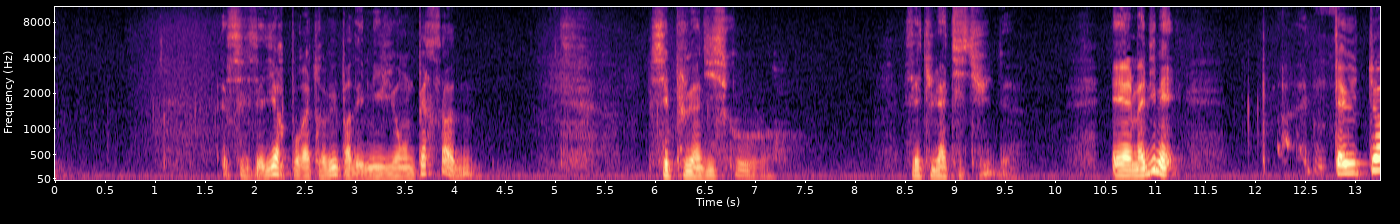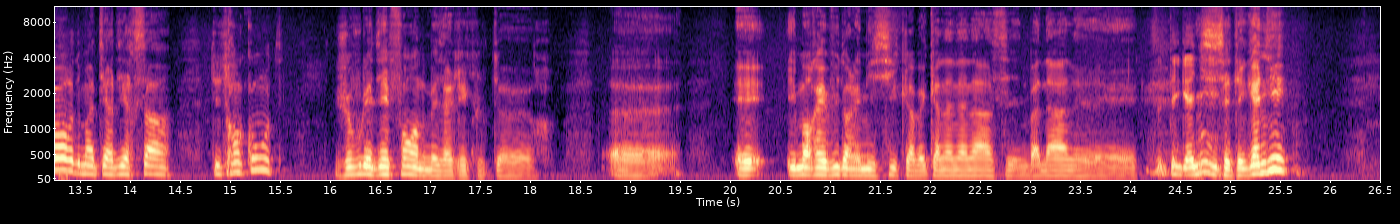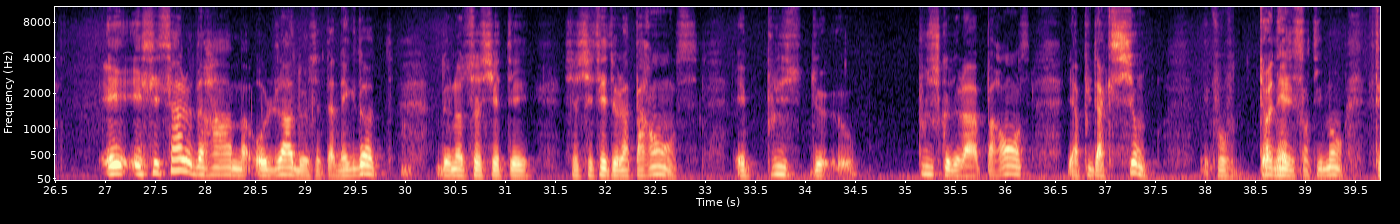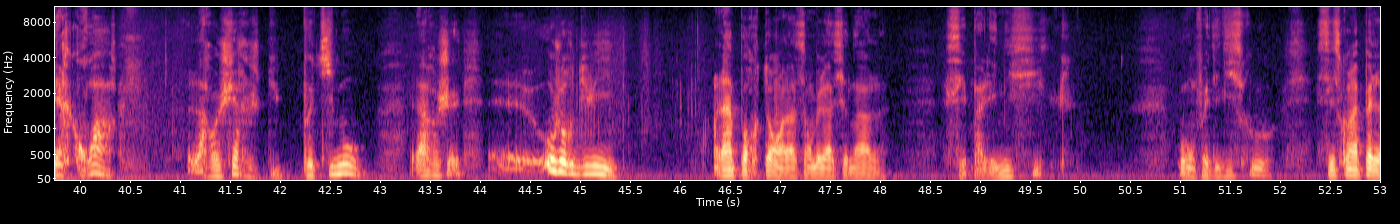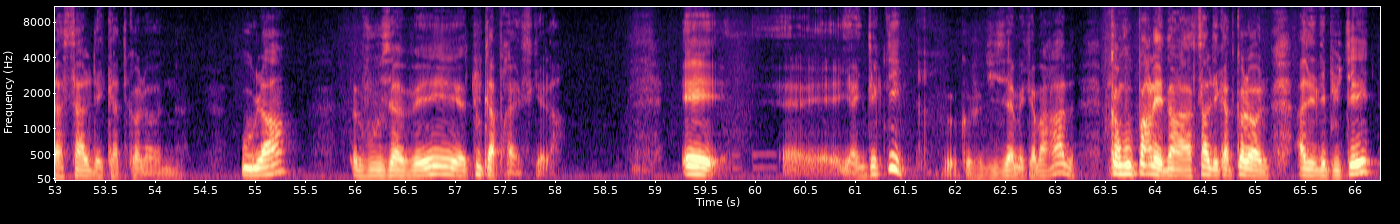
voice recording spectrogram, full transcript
c'est-à-dire pour être vu par des millions de personnes, c'est plus un discours, c'est une attitude. Et elle m'a dit, mais tu as eu tort de m'interdire ça. Tu te rends compte? Je voulais défendre mes agriculteurs. Euh, et il m'aurait vu dans l'hémicycle avec un ananas et une banane. C'était gagné. C'était gagné. Et, c'est ça le drame, au-delà de cette anecdote de notre société, société de l'apparence. Et plus, de, plus que de l'apparence, il n'y a plus d'action. Il faut donner le sentiment, faire croire. La recherche du petit mot. Euh, aujourd'hui, l'important à l'Assemblée nationale, c'est pas l'hémicycle où on fait des discours. C'est ce qu'on appelle la salle des quatre colonnes. Où là, vous avez toute la presse qui est là. Et euh, il y a une technique que je disais à mes camarades. Quand vous parlez dans la salle des quatre colonnes à des députés,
